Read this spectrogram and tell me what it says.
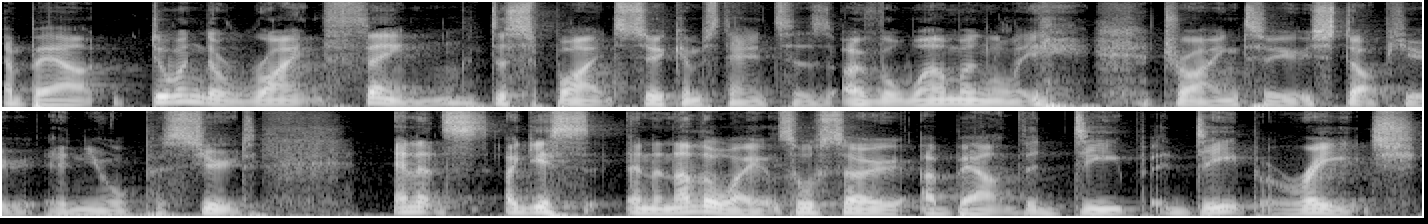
about doing the right thing despite circumstances overwhelmingly trying to stop you in your pursuit. And it's, I guess, in another way, it's also about the deep, deep reach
